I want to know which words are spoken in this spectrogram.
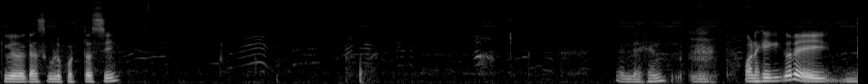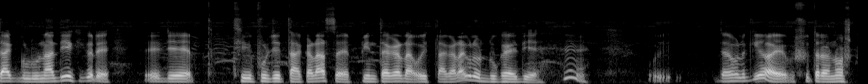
কীভাবে কাজগুলো করতেছি। দেখেন, অনেকে কী করে এই দাগগুলো না দিয়ে কী করে এই যে থ্রি ফোর যে তাকাটা আছে, পিন তাকাটা ওই তাকাটাগুলো ঢুকাই দিয়ে হ্যাঁ ওই যার ফলে কী হয় সুতাটা নষ্ট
